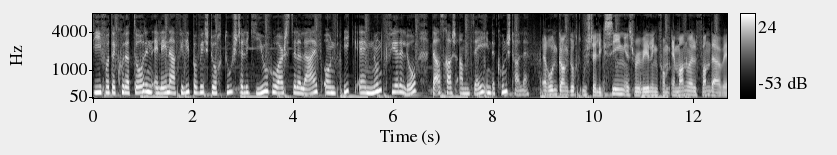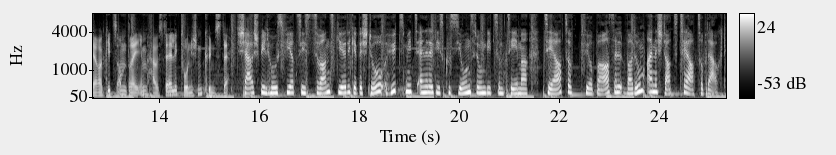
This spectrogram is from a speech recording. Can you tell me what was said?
Die von der Kuratorin Elena Filipovic durch die Ausstellung You Who Are Still Alive und Ich äh, nun führen lassen, das kannst du am 3 in der Kunsthalle. Ein Rundgang durch die Ausstellung Seeing is Revealing vom Emanuel van der Vera gibt's am 3 im Haus der elektronischen Künste. Schauspielhaus 40 20-jährige Bestehen, heute mit einer Diskussionsrunde zum Thema Theater für Basel, warum eine Stadt Theater braucht.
